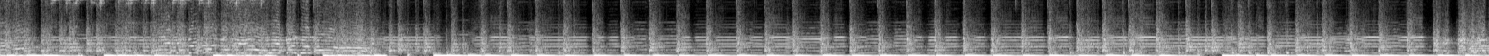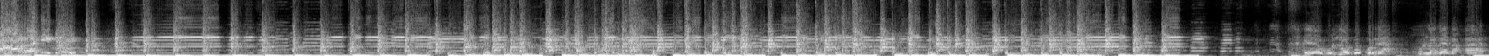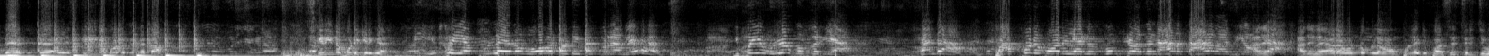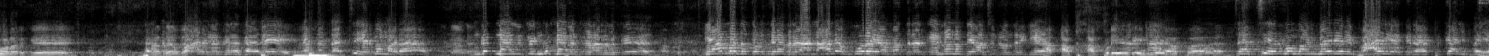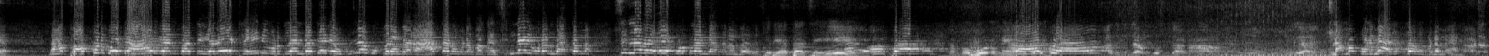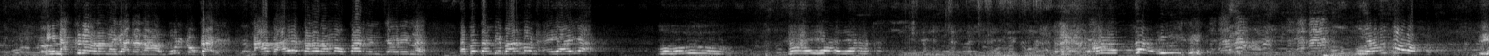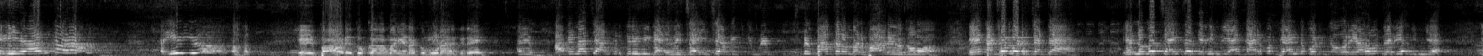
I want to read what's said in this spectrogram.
பசிச்சிருச்சு போல இருக்கு. பாடு கேக்குறக்காளே நான் தச்சு எரும மாடா அதானே. இங்கிட்டு நாலு லிட்டர் இங்கிட்டு நாலு லிட்டர் வர்றதுக்கு. ஏமாத்த நானே ஊரை ஏமாத்துறதுக்கு என்னென்னத்தையும் வச்சுட்டு வந்திருக்கேன். அப்படி எதுவும் இல்லையா அப்ப? சச்சு எரும மாடு மாதிரி பாடு கேட்கிறேன் பிக்காளி பையன். நான் பப்புனு போட்டு ஆடுவேன்னு பார்த்து ஏதோ ட்ரைனிங் கொடுக்கலான்னு பார்த்து அவன் உள்ள கூப்பிடுறேன் பாரு. ஆத்தான கூட பார்க்க சின்னாய் உடன் பார்க்காம தான் பாக்குறேன் பாரு. சரி அத்தாச்சி நம்ம போகணுமே அதுக்கு தான் கூப்பிட்டானா? நம்ம போனமே அதுக்கு தான் போகணும்ல நீ நக்குன நான் கேட்டேன் நான் மூடிட்டு உட்காரு. நான் வாய கலராம உட்காரு இருந்துச்சு அப்படின்னு. அப்ப தம்பி வரமான் ஐயா. ஓ ஐயா ஐயா. அத்தாடி. எங்க எங்க. ஐயோ. ஏய் பாவடை துக்காதம்மா எனக்கு மூடா இருக்குடே அவன் அவனாச்சும் அங்கிட்டு திரும்பிட்டா? இவன் சைச்சு அப்படி இப்படி இப்படி பாக்குறான் பாரு பாவடை இருக்கும் ஏ கட்டமாட்டு சட்டை. என்னமோ சைத்தா தெரியுது. ஏன் கருப்பு பேண்ட் போட்டுருக்க. ஒரு இளவு தெரியாதுங்க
